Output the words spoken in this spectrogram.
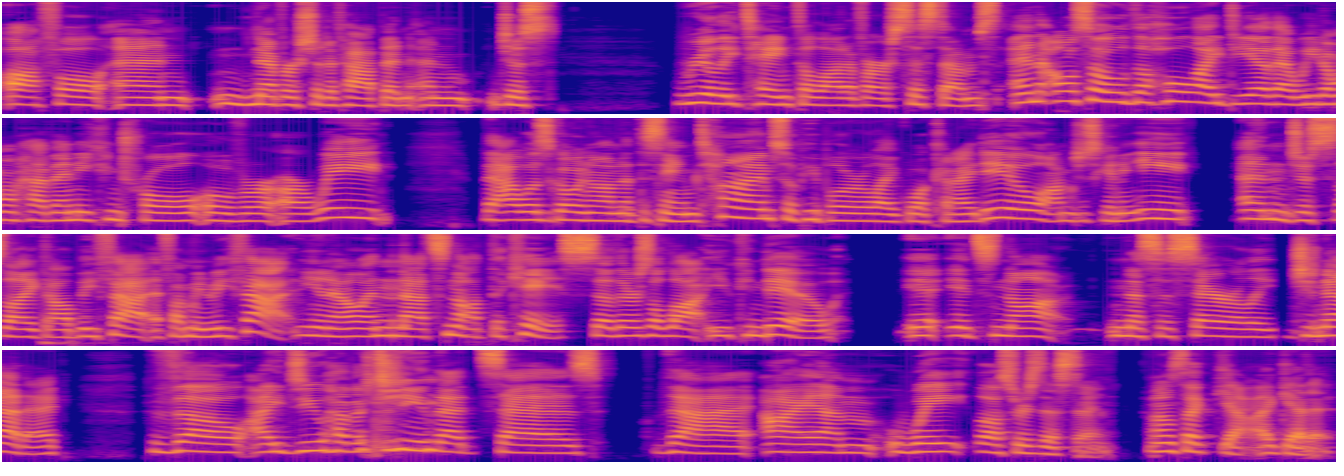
awful and never should have happened and just really tanked a lot of our systems. And also the whole idea that we don't have any control over our weight that was going on at the same time. So people are like, what can I do? I'm just going to eat and just like, I'll be fat if I'm going to be fat, you know, and that's not the case. So there's a lot you can do. It, it's not necessarily genetic, though I do have a gene that says that I am weight loss resistant. And I was like, yeah, I get it.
